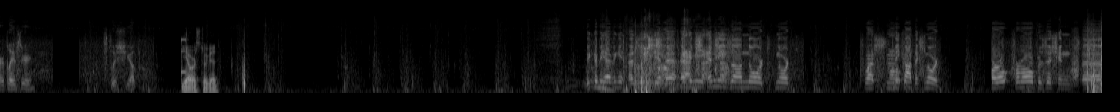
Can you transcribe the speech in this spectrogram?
Fireblazer, splosh you up. Yeah, we're still good. We could be having it, as you uh, enemy, enemies on north, north, west, enemy contacts north. From our, from our positions, uh,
